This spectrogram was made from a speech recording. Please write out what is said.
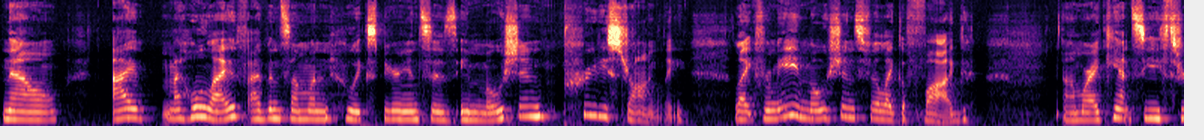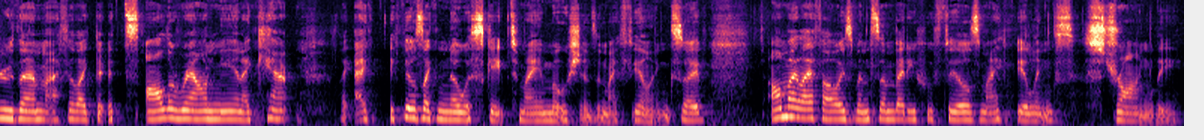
Now, I my whole life I've been someone who experiences emotion pretty strongly. Like for me, emotions feel like a fog. Um, where I can't see through them. I feel like it's all around me, and I can't like I. It feels like no escape to my emotions and my feelings. So I've all my life I've always been somebody who feels my feelings strongly.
